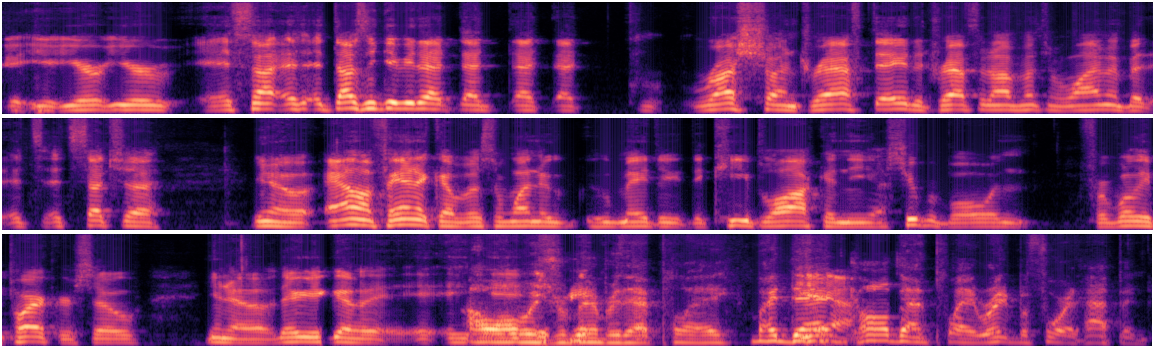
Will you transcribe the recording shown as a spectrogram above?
you're, you're, it's not, it doesn't give you that, that, that, that rush on draft day to draft an offensive lineman, but it's, it's such a, you know, Alan Faneca was the one who, who made the, the key block in the uh, Super Bowl and for Willie Parker. So, you know, there you go. It, I'll it, always remember that play. My dad Yeah. called that play right before it happened.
